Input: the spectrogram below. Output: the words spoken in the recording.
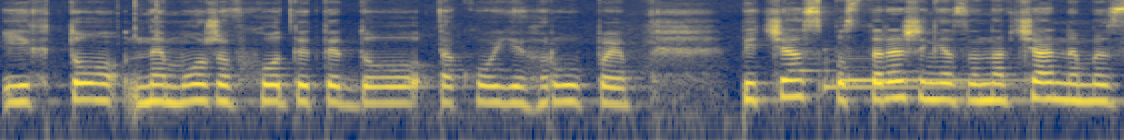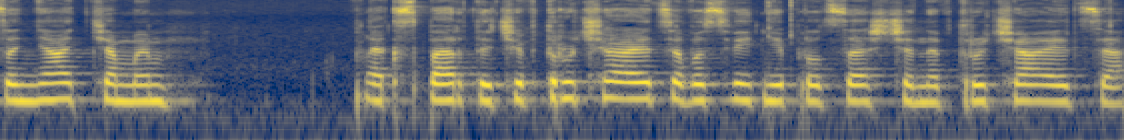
і хто не може входити до такої групи? Під час спостереження за навчальними заняттями. Експерти чи втручаються в освітній процес, чи не втручаються.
